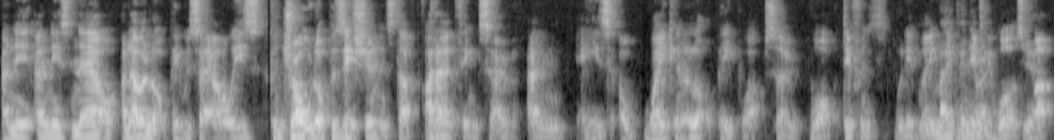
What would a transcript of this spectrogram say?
and he, and he's now. I know a lot of people say, "Oh, he's controlled opposition and stuff." I don't think so, and he's waking a lot of people up. So, what difference would it make, Make even if anyway, he was? yeah. But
